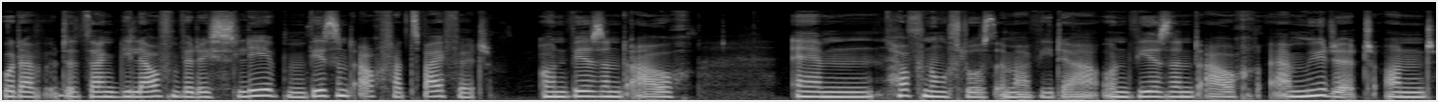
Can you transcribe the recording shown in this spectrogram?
oder sozusagen, wie laufen wir durchs Leben. Wir sind auch verzweifelt und wir sind auch ähm, hoffnungslos immer wieder und wir sind auch ermüdet und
